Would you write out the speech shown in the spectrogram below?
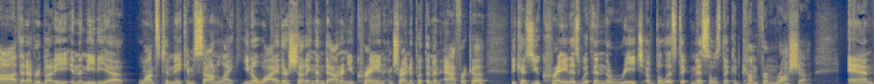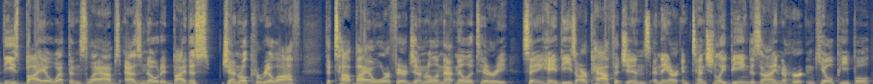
uh, that everybody in the media wants to make him sound like. You know why they're shutting them down in Ukraine and trying to put them in Africa? Because Ukraine is within the reach of ballistic missiles that could come from Russia. And these bioweapons labs, as noted by this General Kirillov, the top biowarfare general in that military, saying, hey, these are pathogens and they are intentionally being designed to hurt and kill people.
